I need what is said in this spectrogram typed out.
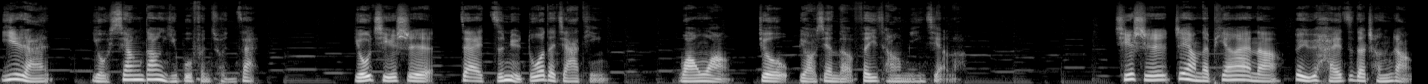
依然有相当一部分存在。尤其是在子女多的家庭，往往就表现得非常明显了。其实这样的偏爱呢，对于孩子的成长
